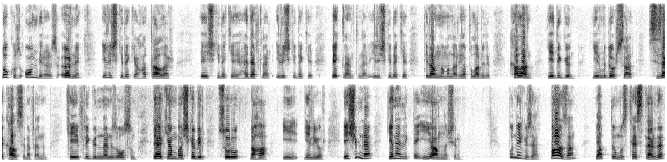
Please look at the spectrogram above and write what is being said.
9-11 arası örnek ilişkideki hatalar, ilişkideki hedefler, ilişkideki beklentiler, ilişkideki planlamalar yapılabilir. Kalan 7 gün, 24 saat size kalsın efendim. Keyifli günleriniz olsun derken başka bir soru daha iyi geliyor. Eşimle genellikle iyi anlaşırım. Bu ne güzel. Bazen yaptığımız testlerde,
